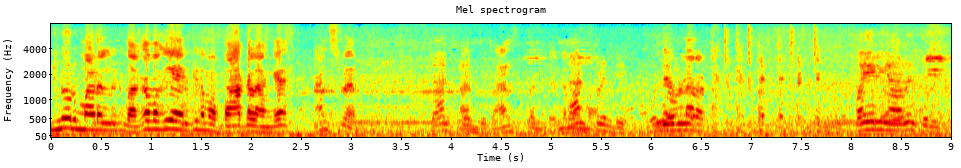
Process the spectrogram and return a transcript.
இன்னொரு மாடல் இருக்கு. வகை வகையா இருக்கு. நம்ம பார்க்கலாங்க. ஆகும் தெரியும்.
